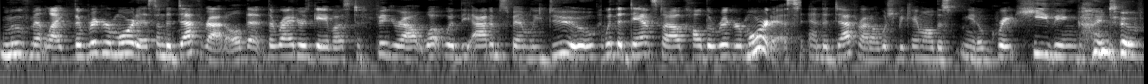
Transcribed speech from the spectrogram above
movement like the rigor mortis and the death rattle that the writers gave us to figure out what would the Addams family do with a dance style called the rigor mortis and the death rattle which became all this you know great heaving kind of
